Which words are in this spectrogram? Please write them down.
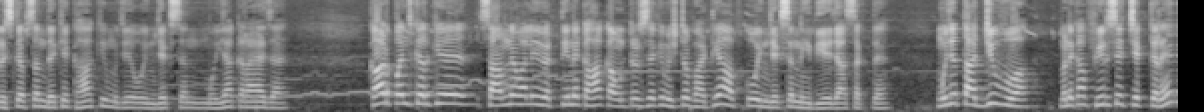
प्रिस्क्रिप्शन देके कहा कि मुझे वो इंजेक्शन मुहैया कराया जाए। कार्ड पंच करके सामने वाले व्यक्ति ने कहा काउंटर से कि, मिस्टर भाटिया, आपको इंजेक्शन नहीं दिए जा सकते मुझे ताज्जुब हुआ। मैंने कहा, फिर से चेक करें।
